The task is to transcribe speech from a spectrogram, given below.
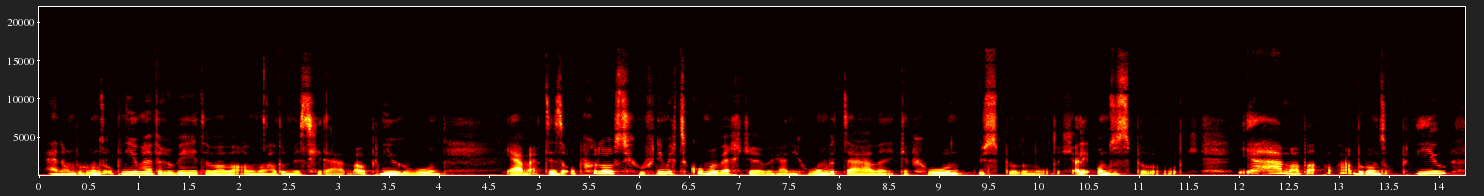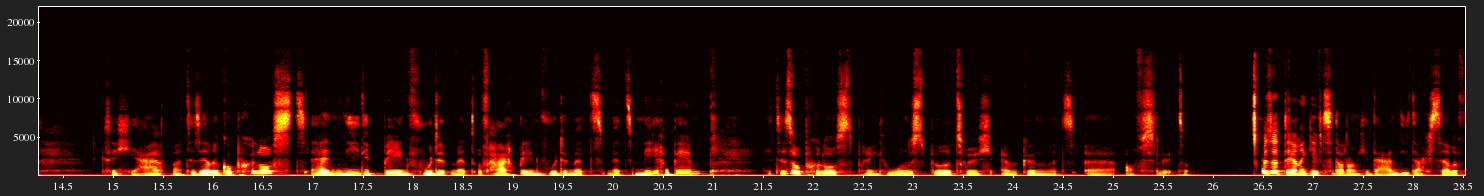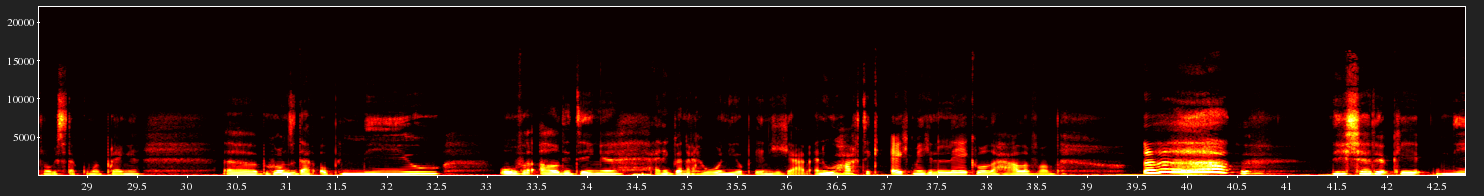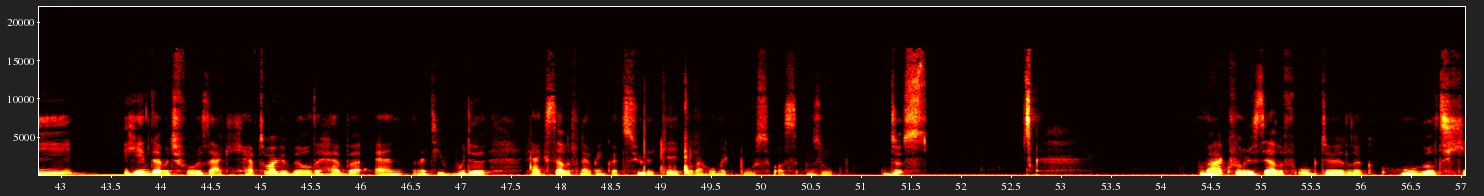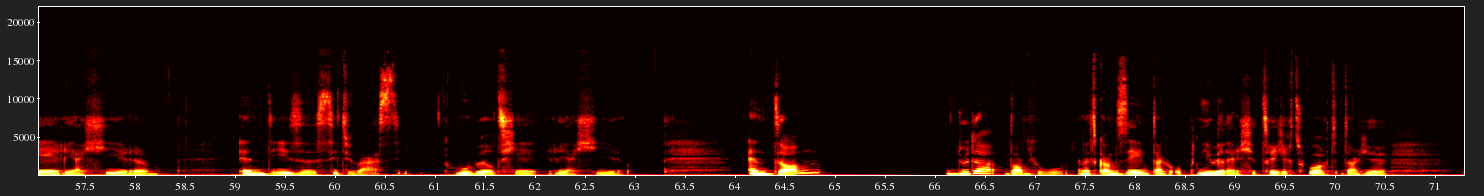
En dan begon ze opnieuw met verwijten wat we allemaal hadden misgedaan. Maar opnieuw gewoon, ja, maar het is opgelost. Je hoeft niet meer te komen werken. We gaan je gewoon betalen. Ik heb gewoon uw spullen nodig. Allee, onze spullen nodig. Ja, maar begon ze opnieuw. Ik zeg ja, maar het is eigenlijk opgelost. Hè? Niet die pijn voeden met, of haar pijn voeden met, met meer pijn. Het is opgelost. Breng gewoon de spullen terug en we kunnen het uh, afsluiten. Dus uiteindelijk heeft ze dat dan gedaan. Die dag zelf nog eens dat komen brengen. Uh, begon ze daar opnieuw over al die dingen. En ik ben daar gewoon niet op ingegaan. En hoe hard ik echt mijn gelijk wilde halen van... Uh, nee, oké, okay, niet geen damage veroorzaken. Je hebt wat je wilde hebben. En met die woede ga ik zelf naar mijn kwetsuren kijken waarom ik boos was en zo. Dus maak voor jezelf ook duidelijk hoe wilt jij reageren in deze situatie. Hoe wilt jij reageren? En dan doe dat dan gewoon. En het kan zijn dat je opnieuw heel erg getriggerd wordt, dat je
